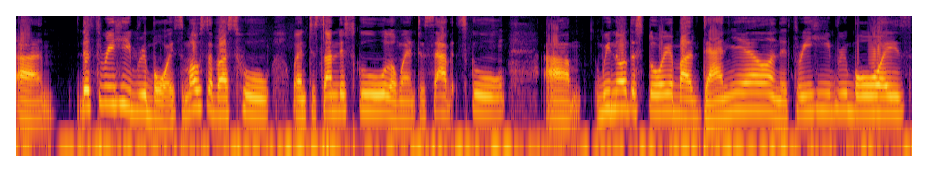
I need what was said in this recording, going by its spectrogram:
um, the three Hebrew boys. Most of us who went to Sunday school or went to Sabbath school, um, we know the story about Daniel and the three Hebrew boys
